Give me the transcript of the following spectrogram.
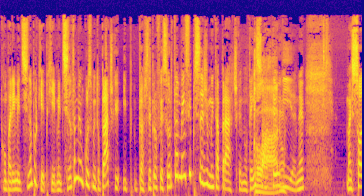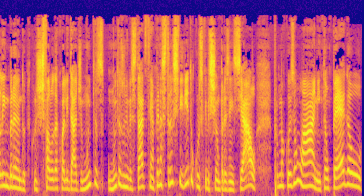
comparei medicina, por quê? Porque medicina também é um curso muito prático e para ser professor também se precisa de muita prática, não tem claro. só a teoria, né? Mas só lembrando, quando a gente falou da qualidade, muitas, muitas universidades têm apenas transferido o curso que eles tinham presencial para uma coisa online. Então, pega o,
